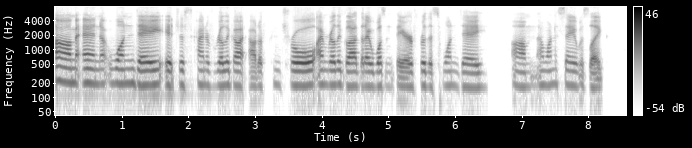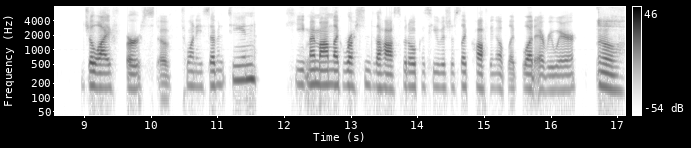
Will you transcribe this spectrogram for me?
Um, and one day it just kind of really got out of control. I'm really glad that I wasn't there for this one day um, I want to say it was like July 1st of 2017. He, my mom, like rushed into the hospital because he was just like coughing up like blood everywhere. Oh.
